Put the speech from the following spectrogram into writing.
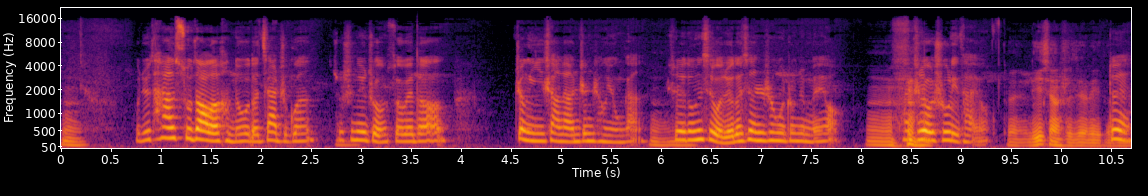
嗯。我觉得他塑造了很多我的价值观，就是那种所谓的正义、善良、真诚、勇敢这些东西，我觉得现实生活中就没有，嗯，它只有书里才有。对，理想世界里的。对，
